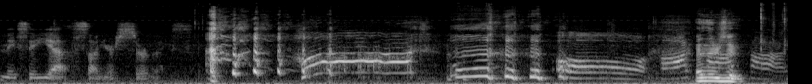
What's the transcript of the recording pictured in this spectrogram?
And they say, "Yes, on your cervix." Hot. Oh, hot. And there's hot, a- hot.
